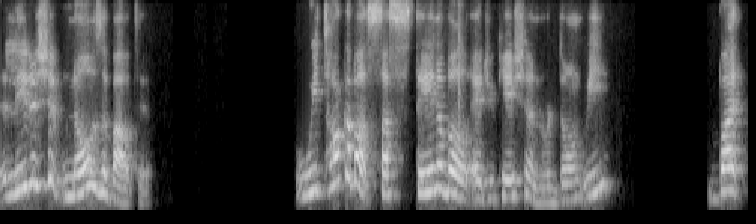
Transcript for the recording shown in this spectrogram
leadership knows about it we talk about sustainable education, don't we? But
